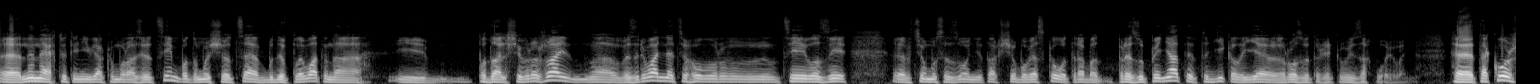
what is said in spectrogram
Е, Не нехтуйте ні в якому разі цим, тому що це буде впливати на і подальший врожай, на визрівання цього, цієї лози е, в цьому сезоні. Так що обов'язково треба призупиняти тоді, коли є розвиток якогось захворювання. Е, Також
